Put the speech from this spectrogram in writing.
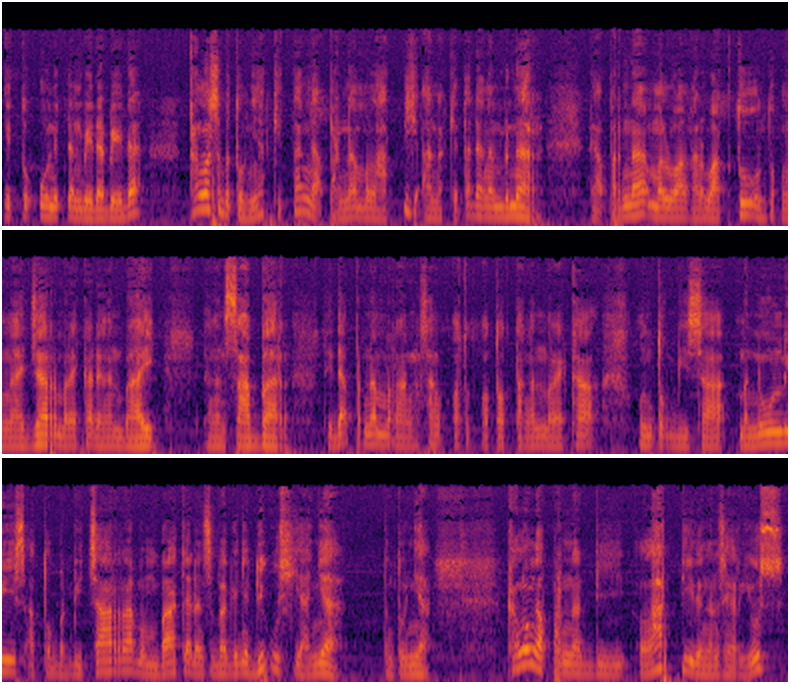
itu unik dan beda-beda kalau sebetulnya kita nggak pernah melatih anak kita dengan benar, nggak pernah meluangkan waktu untuk mengajar mereka dengan baik, dengan sabar, tidak pernah merangsang otot-otot tangan mereka untuk bisa menulis atau berbicara, membaca dan sebagainya di usianya tentunya. Kalau nggak pernah dilatih dengan serius,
